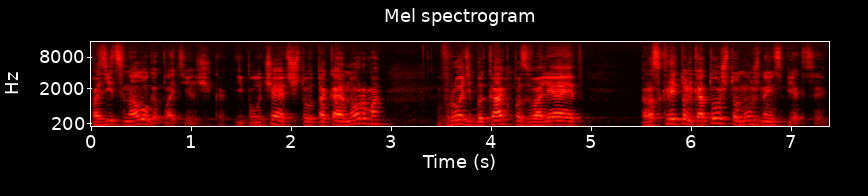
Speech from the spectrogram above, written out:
позиции налогоплательщика. И получается, что вот такая норма вроде бы как позволяет раскрыть только то, что нужно инспекции.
